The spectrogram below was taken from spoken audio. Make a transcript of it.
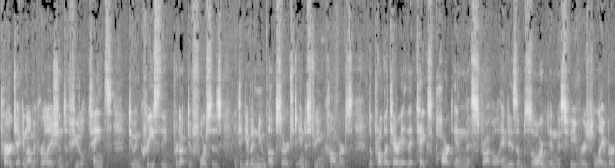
purge economic relations of feudal taints, to increase the productive forces, and to give a new upsurge to industry and commerce. The proletariat that takes part in this struggle and is absorbed in this feverish labor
